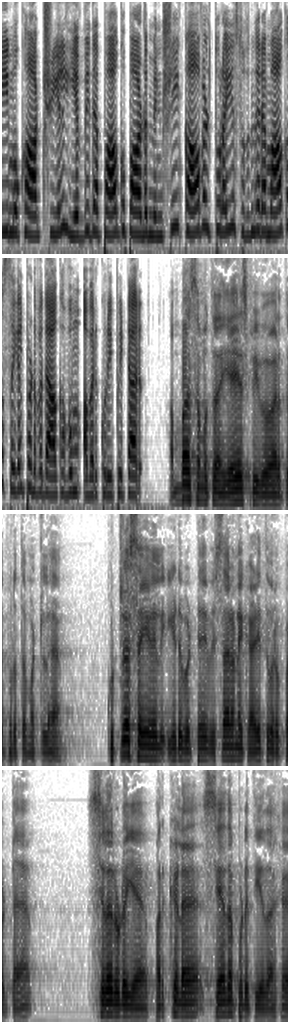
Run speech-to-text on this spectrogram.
திமுக ஆட்சியில் எவ்வித பாகுபாடுமின்றி காவல்துறை சுதந்திரமாக செயல்படுவதாகவும் அவர் குறிப்பிட்டார். அம்பாசமுத்திரம் ஏஎஸ்பி விவகாரத்தை பொறுத்த மட்டில் குற்ற செயலில் ஈடுபட்டு விசாரணைக்கு அழைத்து வரப்பட்ட சிலருடைய பற்களை சேதப்படுத்தியதாக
